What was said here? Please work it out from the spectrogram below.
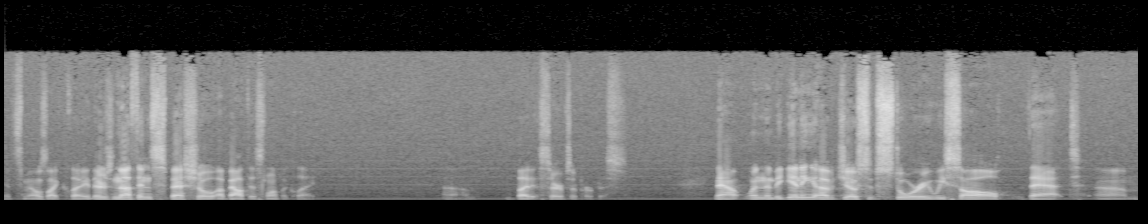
It smells like clay. There's nothing special about this lump of clay, um, but it serves a purpose. Now, when the beginning of Joseph's story, we saw that um,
